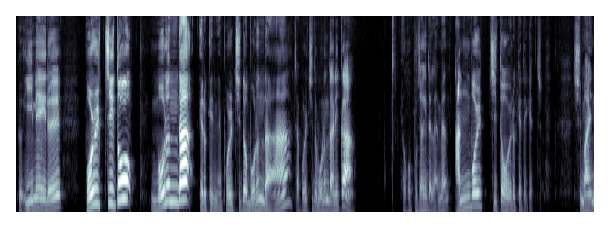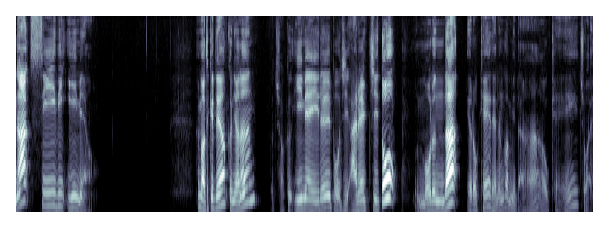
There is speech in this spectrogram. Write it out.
그 이메일을 볼지도 모른다. 이렇게 있네요. 볼지도 모른다. 자, 볼지도 모른다니까 요거 부정이 되려면 안 볼지도 이렇게 되겠죠. She might not see the email. 그럼 어떻게 돼요? 그녀는 그렇죠. 그 이메일을 보지 않을지도 모른다. 이렇게 되는 겁니다. 오케이. 좋아요.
